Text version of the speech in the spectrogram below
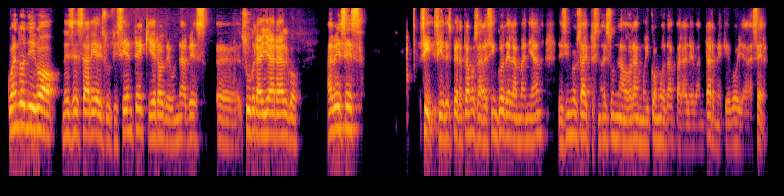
Cuando digo necesaria y suficiente, quiero de una vez eh, subrayar algo. A veces Sí, si despertamos a las 5 de la mañana, decimos, ay, pues no es una hora muy cómoda para levantarme, ¿qué voy a hacer?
